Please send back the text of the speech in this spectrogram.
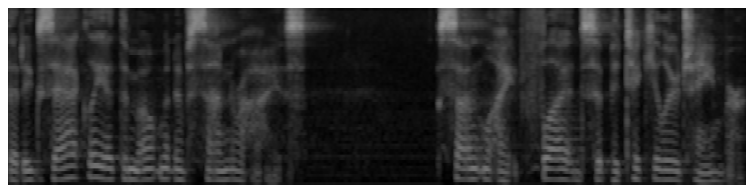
that exactly at the moment of sunrise, sunlight floods a particular chamber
